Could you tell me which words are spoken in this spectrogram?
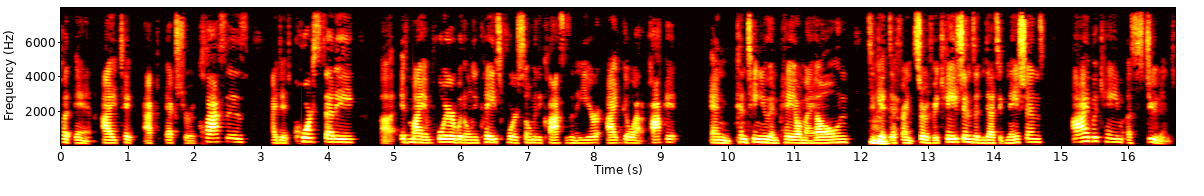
put in. I took extra classes, I did course study. Uh, if my employer would only pay for so many classes in a year, I'd go out of pocket and continue and pay on my own to mm-hmm. get different certifications and designations. I became a student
